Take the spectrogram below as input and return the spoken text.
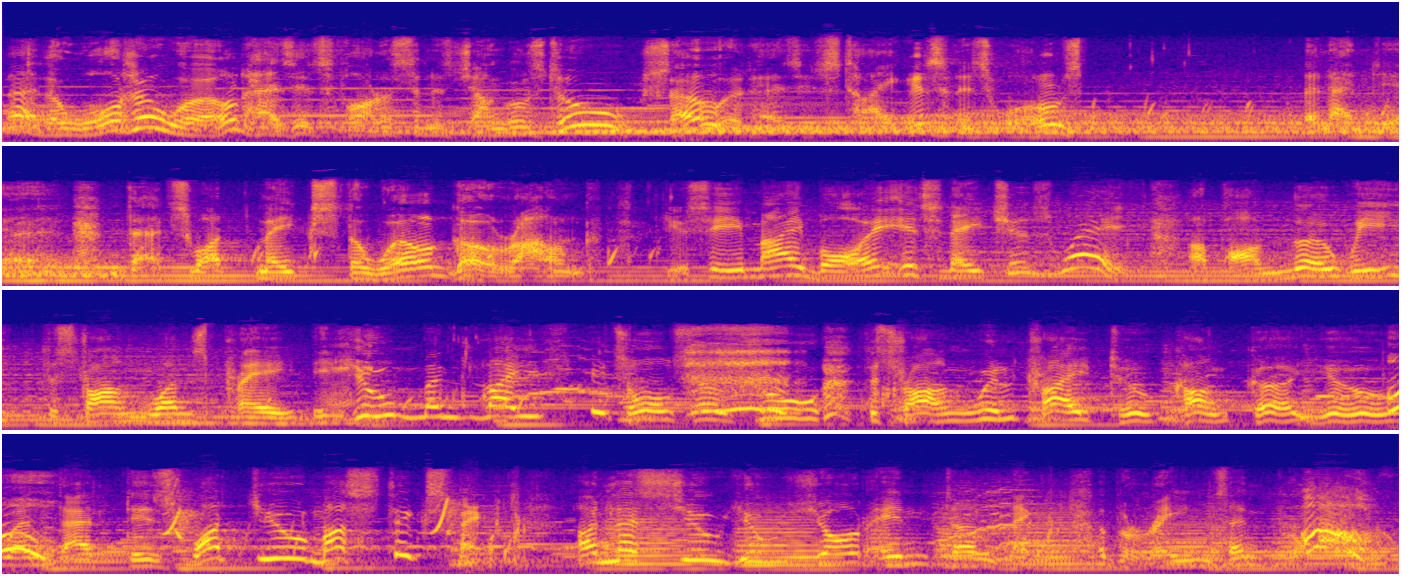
Uh, the water world has its forests and its jungles too. So it has its tigers and its wolves. And uh, that's what makes the world go round. You see, my boy, it's nature's way. Upon the weak, the strong ones prey. In human life, it's also true. The strong will try to conquer you. And that is what you must expect. Unless you use your intellect, brains and brawn,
